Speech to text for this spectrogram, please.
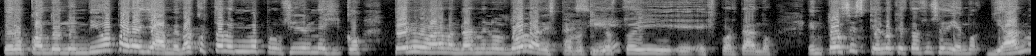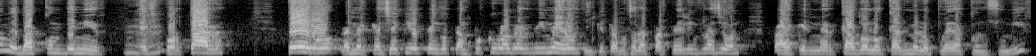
pero cuando lo envío para allá me va a costar lo mismo producir en México, pero me van a mandar menos dólares por lo que yo es. estoy eh, exportando. Entonces, ¿qué es lo que está sucediendo? Ya no me va a convenir exportar, pero la mercancía que yo tengo tampoco va a haber dinero, y que entramos a la parte de la inflación, para que el mercado local me lo pueda consumir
